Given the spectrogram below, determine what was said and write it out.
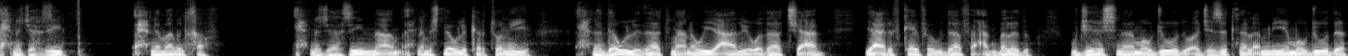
إحنا جاهزين. إحنا ما بنخاف. إحنا جاهزين نعم. إحنا مش دولة كرتونية. إحنا دولة ذات معنوية عالية وذات شعب يعرف كيف يدافع عن بلده. وجيشنا موجود وأجهزتنا الأمنية موجودة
